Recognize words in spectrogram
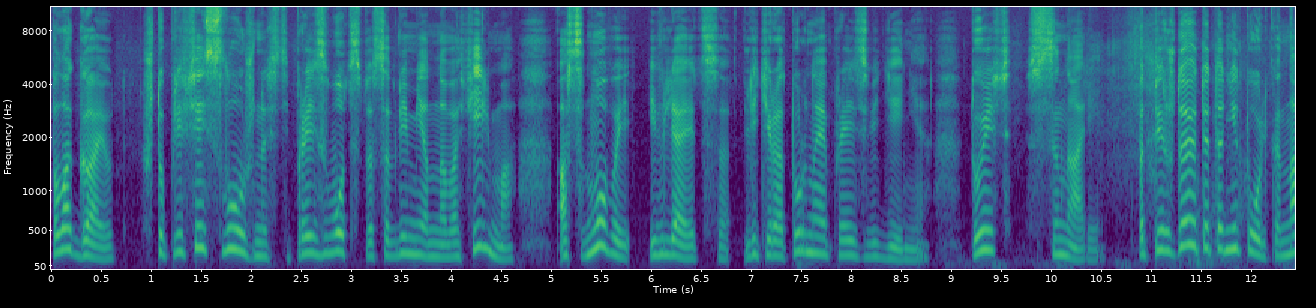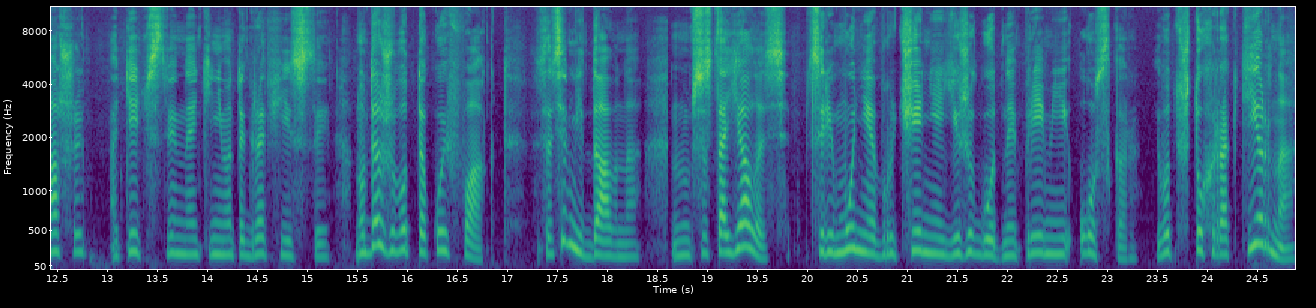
полагают, что при всей сложности производства современного фильма основой является литературное произведение, то есть сценарий. Подтверждают это не только наши отечественные кинематографисты, но даже вот такой факт. Совсем недавно состоялась церемония вручения ежегодной премии «Оскар». И вот что характерно,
